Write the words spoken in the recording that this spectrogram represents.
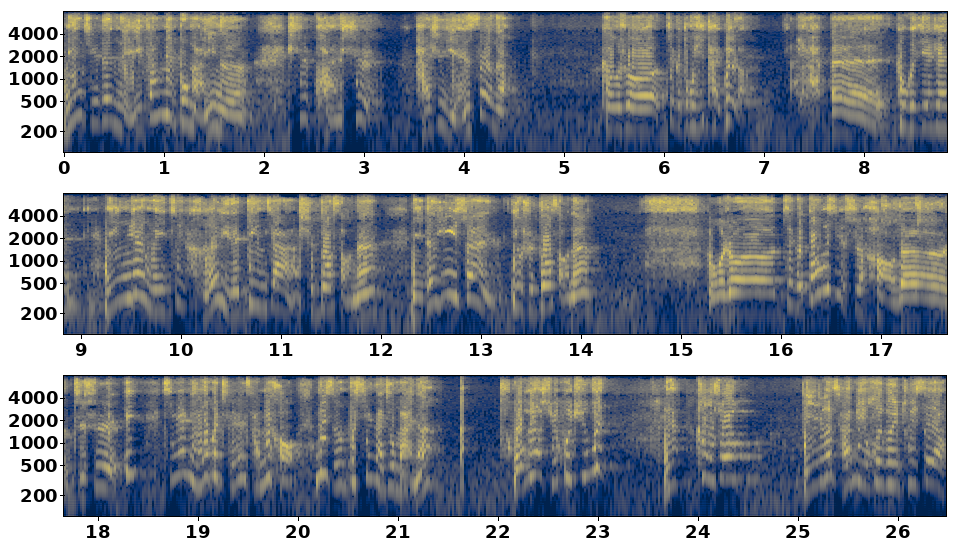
您觉得哪一方面不满意呢？是款式还是颜色呢？客户说：“这个东西太贵了。”呃，顾客先生，您认为最合理的定价是多少呢？你的预算又是多少呢？我说这个东西是好的，只是哎，既然你那么承认产品好，为什么不现在就买呢？我们要学会去问。你看，客户说你这个产品会不会褪色呀？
